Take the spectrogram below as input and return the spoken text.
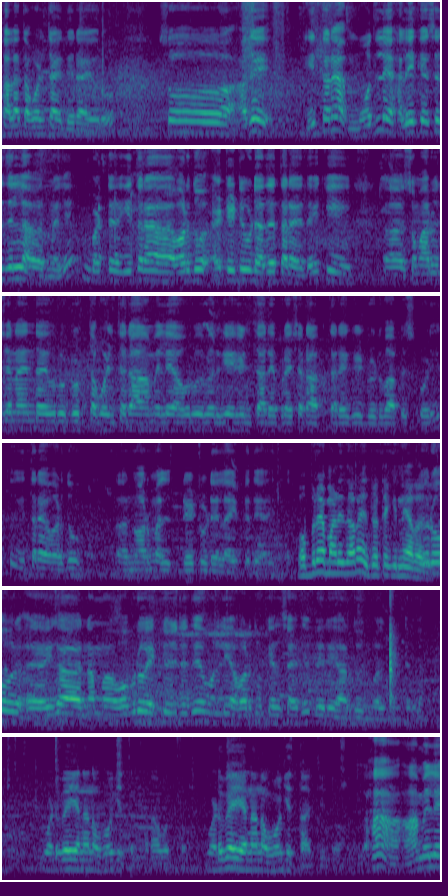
ಸಾಲ ತಗೊಳ್ತಾ ಇದ್ದೀರಾ ಇವರು? ಸೊ ಅದೇ ಈ ಥರ ಮೊದಲೇ ಹಳೆ ಕೇಸಸ್ ಇಲ್ಲ ಅವ್ರ ಮೇಲೆ ಬಟ್ ಈ ಥರ ಅವ್ರದ್ದು ಆ್ಯಟಿಟ್ಯೂಡ್ ಅದೇ ಥರ ಇದೆ ಕಿ ಸುಮಾರು ಜನದಿಂದ ಇವರು ದುಡ್ಡು ತಗೊಳ್ತಾರೆ ಆಮೇಲೆ ಅವರು ಇವರಿಗೆ ಹೇಳ್ತಾರೆ ಪ್ರೆಷರ್ ಹಾಕ್ತಾರೆ ಕಿ ದುಡ್ಡು ವಾಪಸ್ ಕೊಡಿ ಈ ಥರ ಅವ್ರದ್ದು normal day to day life ಇದೆ ಒಬ್ಬರೇ ಮಾಡಿದ್ದಾರೆ ಇದ್ರ ಜೊತೆಗೆ ಇವರು ಈಗ ನಮ್ಮ ಒಬ್ಬರು ಎಕ್ಯೂಸ್ಡ್ ಇದೆ ಓನ್ಲಿ ಅವ್ರದ್ದು ಕೆಲಸ ಇದೆ ಬೇರೆ ಯಾರ್ದು ಇನ್ವಾಲ್ವ್ಮೆಂಟ್ ಇಲ್ಲ. ಒಡವೆ ಏನಾನ ಹೋಗಿತ್ತು ಸರ್ ಅವತ್ತು. ಒಡವೆ ಏನಾನ ಹೋಗಿತ್ತು ಆಚಿತ್ತು ಹಾ ಆಮೇಲೆ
